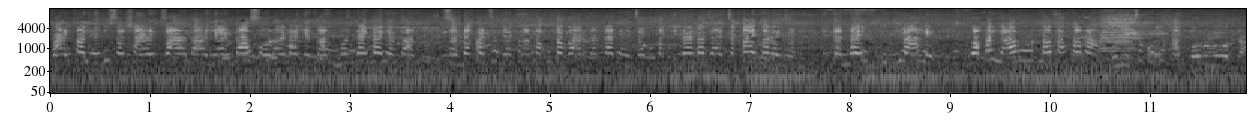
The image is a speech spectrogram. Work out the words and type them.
बायका लेडीज शाळेत जायला यायला सोडायला येतात मंडायला येतात. संध्याकाळच्या लेकरांना कुठं गार्डनला द्यायचं कुठं फिरायला जायचं काय करायचं? की त्यांना एक भीती आहे. बघा या रोडला जाताना मुलीचं कोणी हात धरून ओढला.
